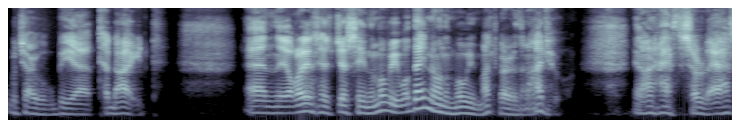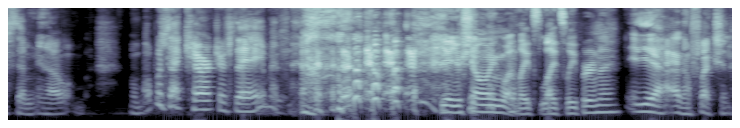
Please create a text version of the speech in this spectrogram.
which I will be at tonight, and the audience has just seen the movie, well, they know the movie much better than I do. Know, I have to sort of ask them, you know, what was that character's name? And yeah, you're showing what light, light sleeper tonight. Yeah, an affliction.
